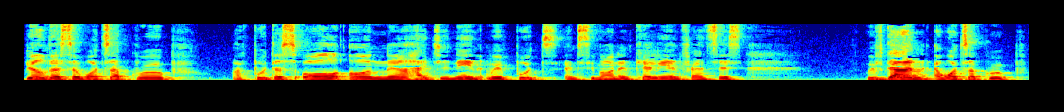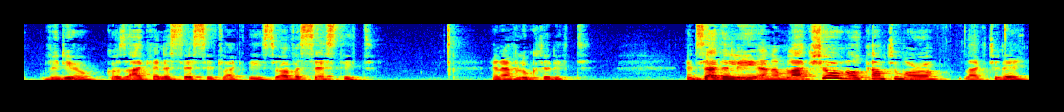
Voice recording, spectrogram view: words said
build us a WhatsApp group. I've put us all on, uh, Janine, we've put, and Simone and Kelly and Francis, we've done a WhatsApp group video because I can assess it like this. So I've assessed it and I've looked at it. And suddenly, and I'm like, sure, I'll come tomorrow, like today.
